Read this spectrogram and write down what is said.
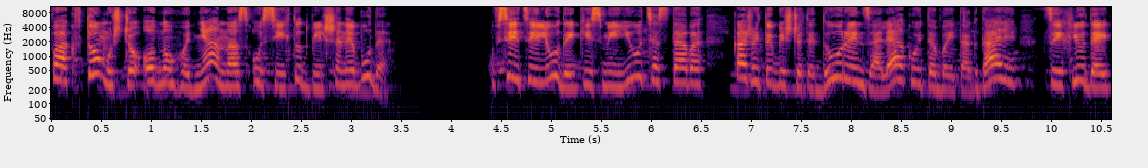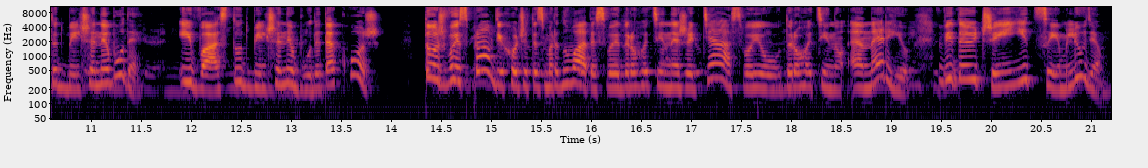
Факт в тому, що одного дня нас усіх тут більше не буде. Всі ці люди, які сміються з тебе, кажуть тобі, що ти дурень, залякують тебе і так далі. Цих людей тут більше не буде. І вас тут більше не буде також. Тож ви справді хочете змарнувати своє дорогоцінне життя, свою дорогоцінну енергію, віддаючи її цим людям.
